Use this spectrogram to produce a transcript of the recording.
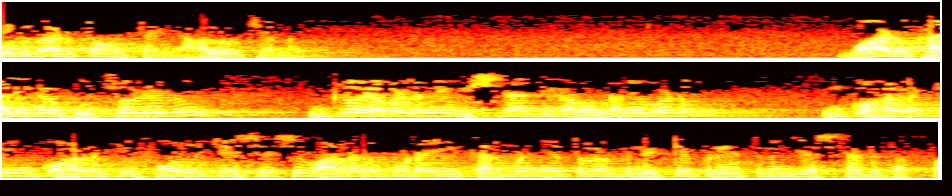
తిరుగాడుతూ ఉంటాయి ఆలోచనలు. వాడు ఖాళీగా కూర్చోలేడు ఇంట్లో ఎవళ్ళని విశ్రాంతిగా ఉండనివ్వడు ఇంకొకళ్ళకి ఇంకొకళ్ళకి ఫోన్లు చేసేసి వాళ్ళని కూడా ఈ కర్మణ్యతలోకి నెట్టే ప్రయత్నం చేస్తాడు తప్ప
